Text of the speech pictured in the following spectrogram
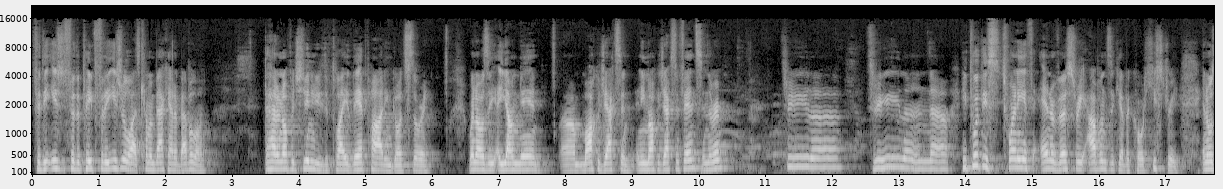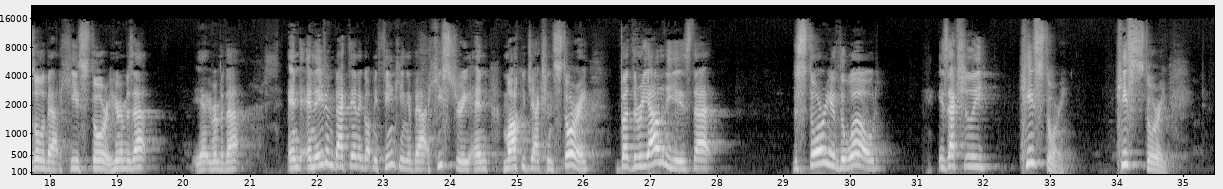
For the, for the people, for the Israelites coming back out of Babylon, they had an opportunity to play their part in God's story. When I was a, young man, um, Michael Jackson, any Michael Jackson fans in the room? Thriller, thriller now. He put this 20th anniversary album together called History, and it was all about his story. Who remembers that? Yeah, you remember that? And, and even back then, it got me thinking about history and Michael Jackson's story. But the reality is that the story of the world is actually his story. His story.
